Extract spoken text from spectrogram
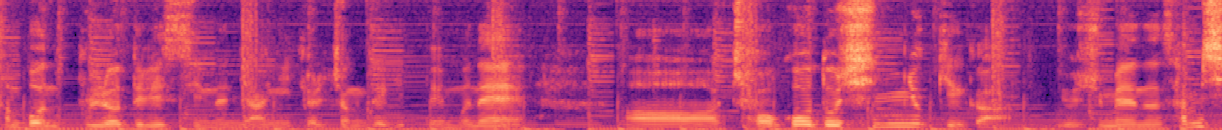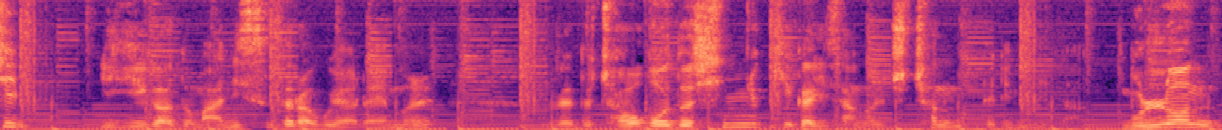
한번 불려드릴 수 있는 양이 결정되기 때문에 어, 적어도 16기가 요즘에는 32기가도 많이 쓰더라고요 램을. 그래도 적어도 16기가 이상을 추천드립니다. 물론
